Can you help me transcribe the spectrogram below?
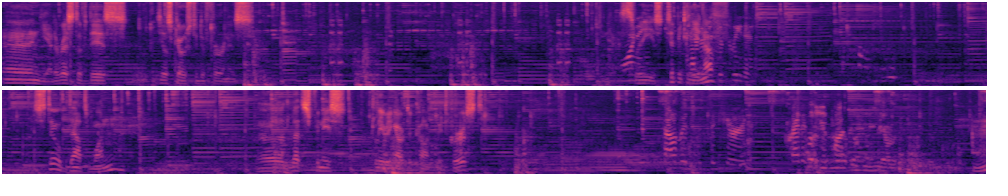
And yeah, the rest of this just goes to the furnace. Three is typically enough. Still that one. Uh, let's finish clearing out the concrete first. Salvage secured. Credits What you deposited. doing here? Hmm?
